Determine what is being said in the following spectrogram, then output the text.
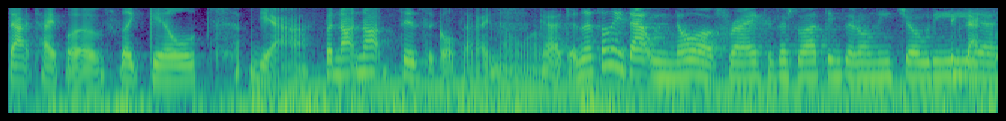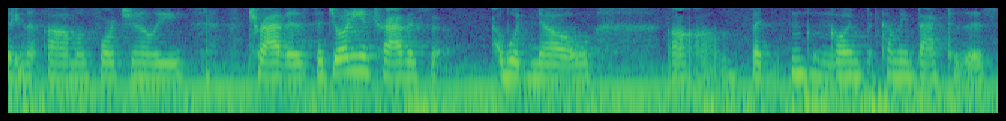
that type of like guilt yeah but not not physical that I know of Gotcha, and that's only that we know of, right? Because there's a lot of things that only Jodi Exactly. and um, unfortunately Travis, the Jodi and Travis would know. Um, but g- going coming back to this,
